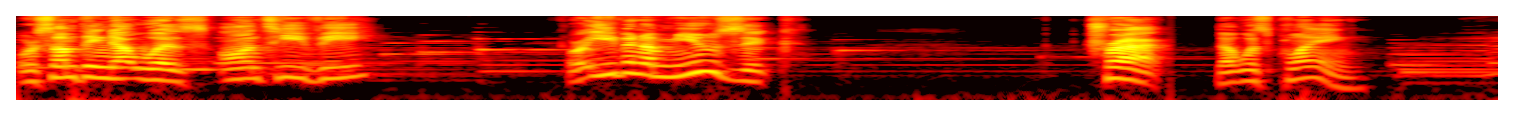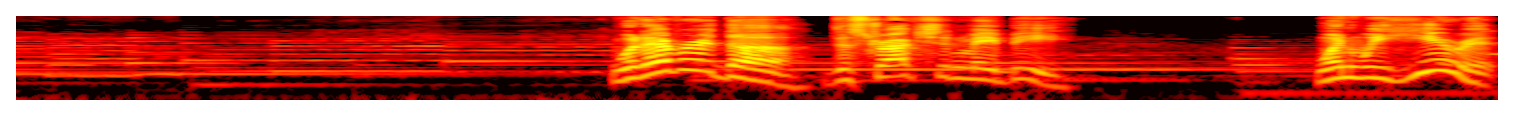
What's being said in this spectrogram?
or something that was on TV or even a music track that was playing. Whatever the distraction may be, when we hear it,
